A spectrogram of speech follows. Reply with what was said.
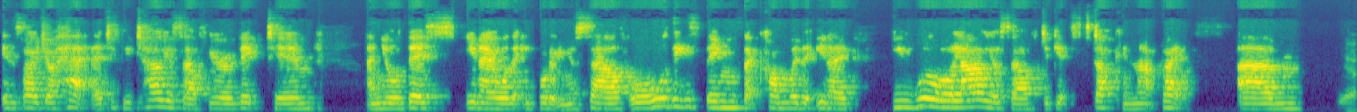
inside your head if you tell yourself you're a victim and you're this you know or that you brought it on yourself or all these things that come with it you know you will allow yourself to get stuck in that place um, yeah.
